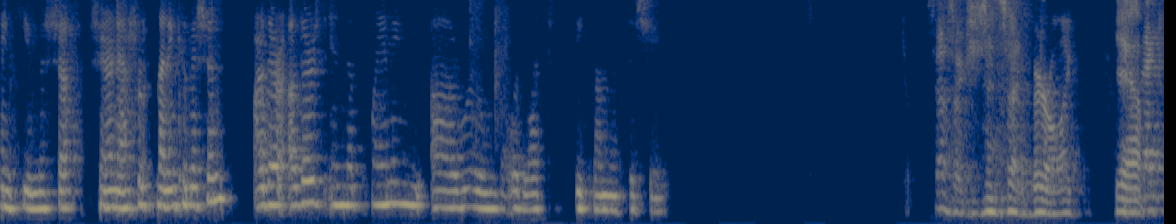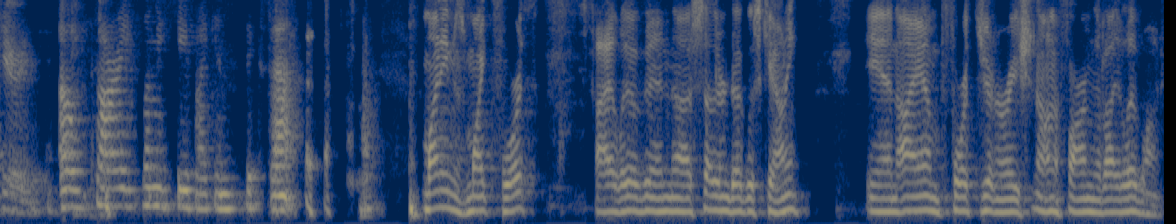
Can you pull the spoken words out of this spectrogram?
Thank you, Michelle. Sharon Ashworth, Planning Commission. Are there others in the planning uh, room that would like to speak on this issue? Sounds like she's inside a barrel. Like yeah. Back here. Oh, sorry. Let me see if I can fix that. My name is Mike Forth. I live in uh, southern Douglas County, and I am fourth generation on the farm that I live on.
